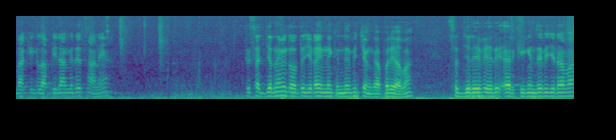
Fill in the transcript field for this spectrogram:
ਬਾਕੀ ਗੁਲਾਬੀ ਰੰਗ ਦੇ ਥਾਣੇ ਆ। ਤੇ ਸੱਜਰ ਨੇ ਵੀ ਦੁੱਧ ਜਿਹੜਾ ਇਹਨੇ ਕਹਿੰਦੇ ਵੀ ਚੰਗਾ ਭਰਿਆ ਵਾ। ਸੱਜਰੇ ਫਿਰ ਐਰਕੀ ਕਹਿੰਦੇ ਵੀ ਜਿਹੜਾ ਵਾ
